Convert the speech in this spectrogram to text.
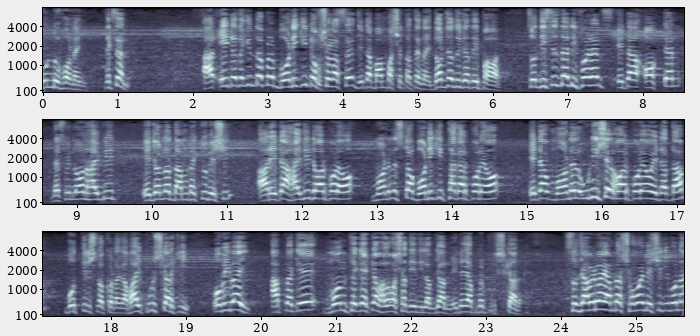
মুন্ডুফও নাই। দেখছেন? আর এইটাতে কিন্তু আপনার বডি কিট অপশন আছে, যেটা বাম পাশেরটাতে নাই, দরজা দুইটাতেই power. So this is the difference এটা octane that's mean non hybrid এই জন্য দামটা একটু বেশি। আর এটা হাইব্রিড হওয়ার পরেও মডেলসটা বডি কিট থাকার পরেও, এটা মডেল উনিশের হওয়ার পরেও এটার দাম বত্রিশ লক্ষ টাকা। ভাই, পুরস্কার কি? অভি ভাই, আপনাকে মন থেকে একটা ভালোবাসা দিয়ে দিলাম জান এটাই আপনার পুরস্কার। সো জাবের ভাই আমরা সময় বেশি নিব না।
